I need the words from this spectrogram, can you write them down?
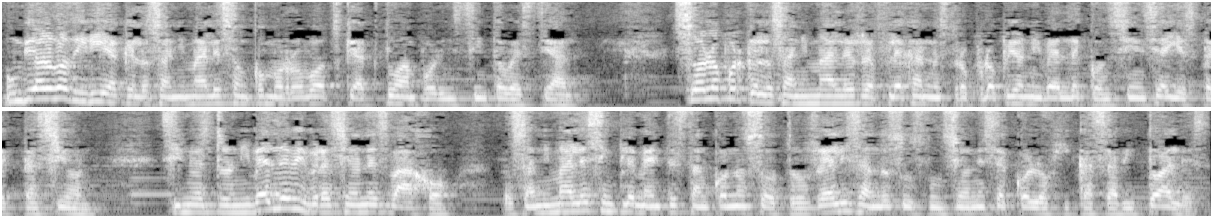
Un biólogo diría que los animales son como robots que actúan por instinto bestial. Solo porque los animales reflejan nuestro propio nivel de conciencia y expectación. Si nuestro nivel de vibración es bajo, los animales simplemente están con nosotros realizando sus funciones ecológicas habituales.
